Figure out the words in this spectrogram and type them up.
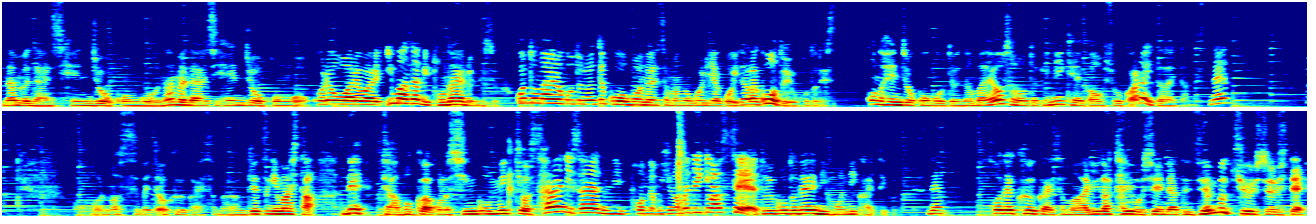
南無大師返上金剛、南無大師返上金剛。これを我々未だに唱えるんですよ。これ唱えることによって弘法大師様のご利益をいただこうということです。この返上金剛という名前をその時に経過和尚からいただいたんですね。この全てを空海様が受け継ぎました。で、じゃあ僕はこの真言密教をさらにさらに日本でも広めていきますせ。ということで日本に帰ってくるんですね。ここで空海様ありがたい教えにあって全部吸収して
